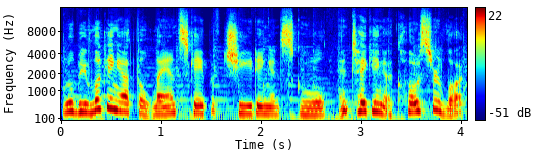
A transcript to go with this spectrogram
we'll be looking at the landscape of cheating in school and taking a closer look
